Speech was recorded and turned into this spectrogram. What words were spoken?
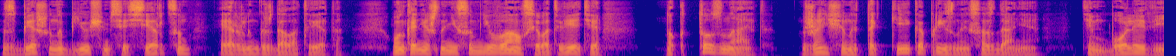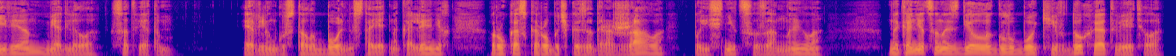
С бешено бьющимся сердцем Эрлинг ждал ответа. Он, конечно, не сомневался в ответе, но кто знает, женщины такие капризные создания. Тем более Вивиан медлила с ответом. Эрлингу стало больно стоять на коленях, рука с коробочкой задрожала, поясница заныла. Наконец она сделала глубокий вдох и ответила.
